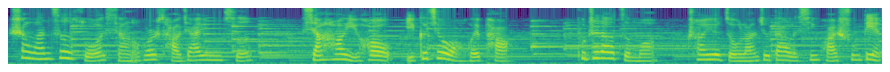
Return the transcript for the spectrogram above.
上完厕所，想了会儿吵架用词，想好以后，一个劲儿往回跑，不知道怎么穿越走廊就到了新华书店。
